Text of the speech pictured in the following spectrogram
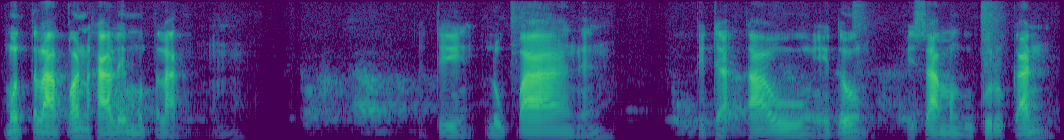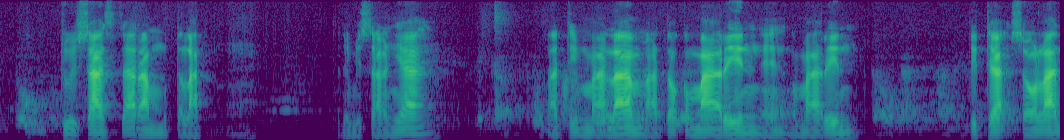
Mutlakon halim mutlak jadi lupa ya, tidak tahu itu bisa menggugurkan dosa secara mutlak. Jadi misalnya tadi malam atau kemarin ya, kemarin tidak sholat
